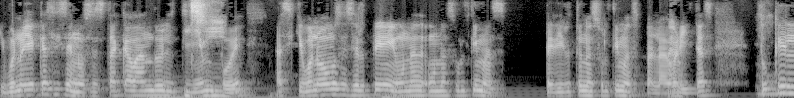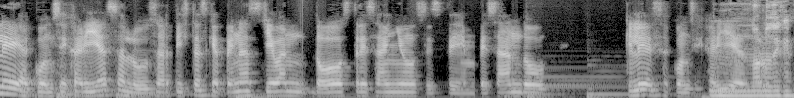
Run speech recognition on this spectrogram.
y bueno, ya casi se nos está acabando el tiempo, ¿eh? Así que bueno, vamos a hacerte unas últimas, pedirte unas últimas palabritas. ¿Tú qué le aconsejarías a los artistas que apenas llevan dos, tres años este, empezando? ¿Qué les aconsejarías? no lo dejen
